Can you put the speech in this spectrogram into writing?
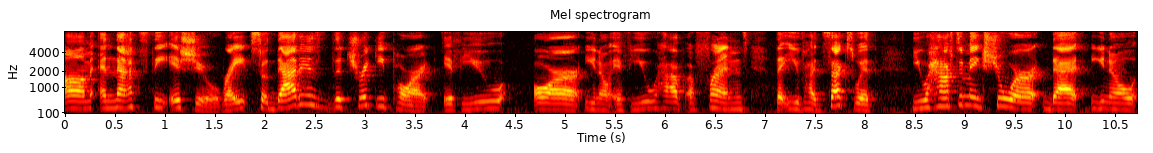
Um, and that's the issue, right? So that is the tricky part. If you are, you know, if you have a friend that you've had sex with, you have to make sure that, you know,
